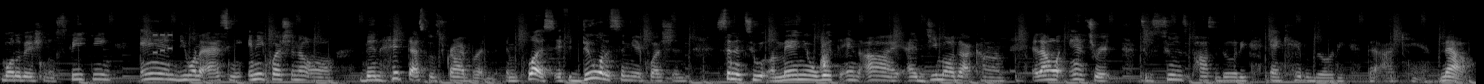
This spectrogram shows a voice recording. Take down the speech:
motivational speaking, and you want to ask me any question at all, then hit that subscribe button. And plus, if you do want to send me a question, send it to Immanuel with an I at gmail.com, and I will answer it to the soonest possibility and capability that I can. Now,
